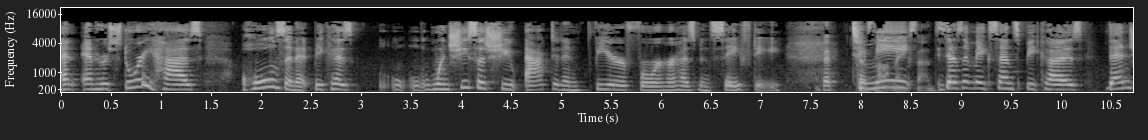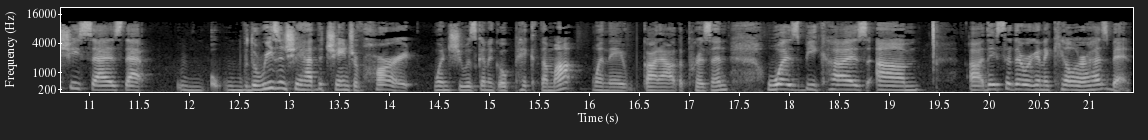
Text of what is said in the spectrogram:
And and her story has holes in it because when she says she acted in fear for her husband's safety, That to me it doesn't make sense because then she says that w- the reason she had the change of heart when she was going to go pick them up when they got out of the prison was because um, uh, they said they were going to kill her husband.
